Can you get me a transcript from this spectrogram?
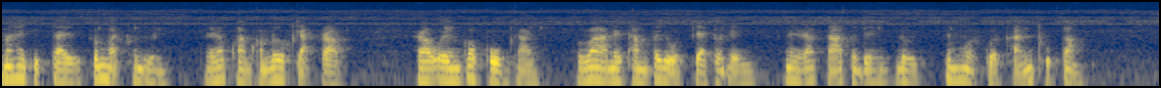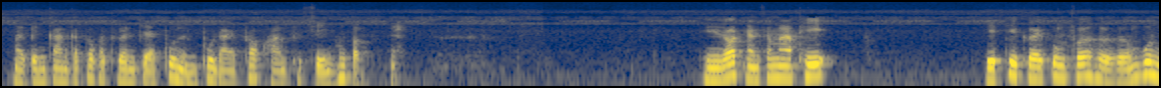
ไม่ให้จิตใจสมบัติคนอื่นได้รับความกำเริบจากเรา เราเองก็ภูมิใจว่าได้ทำประโยชน์แก่ตนเอง ได้รักษาตนเองโดยจำงวดกวดขันถูกต้องไม่เป็นการกระทบกระเทือนแก่ผู้หนึ่งผู้ใดเพราะความผิดศีลของตนที่รถแห่งสมาธิ จิตที่เคยฟุ้งเฟ้อเห่อเหิมวุ่น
